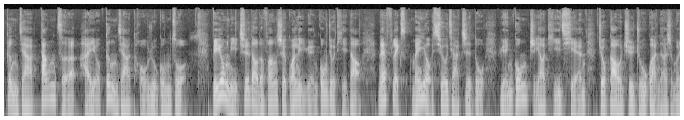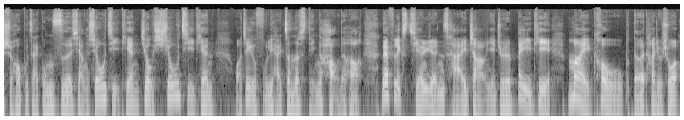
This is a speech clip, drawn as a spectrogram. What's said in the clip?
更加当责，还有更加投入工作。别用你知道的方式管理员工，就提到 Netflix 没有休假制度。员工只要提前就告知主管他什么时候不在公司，想休几天就休几天。哇，这个福利还真的是挺好的哈。Netflix 前人才长，也就是贝蒂麦寇德，他就说，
